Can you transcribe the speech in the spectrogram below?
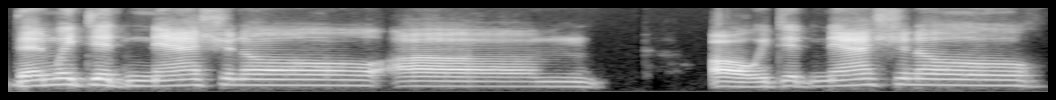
then we did national um oh we did national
